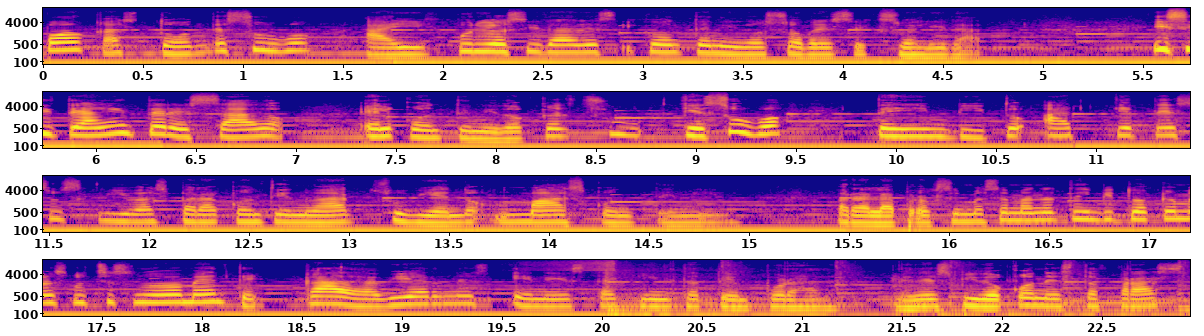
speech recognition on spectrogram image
podcast donde subo ahí curiosidades y contenido sobre sexualidad. Y si te han interesado el contenido que subo, te invito a que te suscribas para continuar subiendo más contenido. Para la próxima semana te invito a que me escuches nuevamente cada viernes en esta quinta temporada. Me despido con esta frase.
